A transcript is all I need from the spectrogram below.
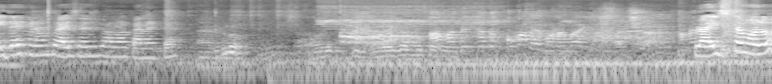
এইটার কীরকম প্রাইস আসবে আমার কানেরটা? প্রাইসটা বলো।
